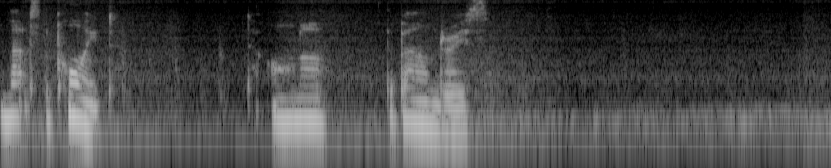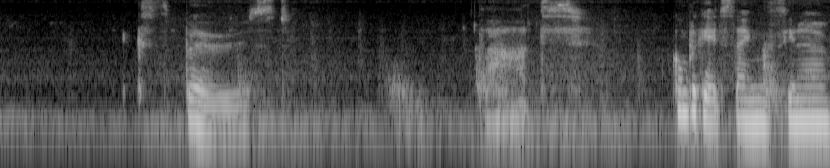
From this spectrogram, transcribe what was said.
And that's the point to honor the boundaries. Exposed. That complicates things, you know.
